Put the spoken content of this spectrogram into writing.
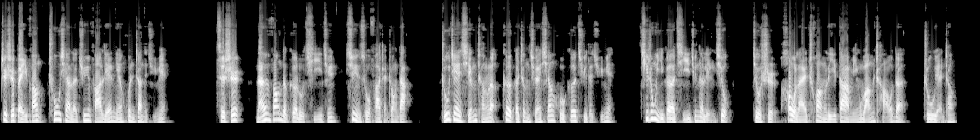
致使北方出现了军阀连年混战的局面。此时，南方的各路起义军迅速发展壮大。逐渐形成了各个政权相互割据的局面。其中一个起义军的领袖，就是后来创立大明王朝的朱元璋。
